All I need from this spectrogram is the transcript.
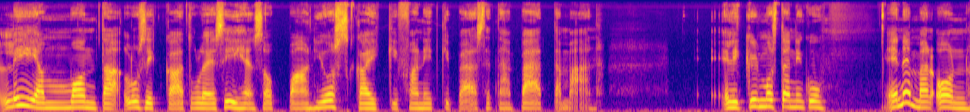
liian monta lusikkaa tulee siihen soppaan, jos kaikki fanitkin päästetään päättämään. Eli kyllä musta niin kuin enemmän on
